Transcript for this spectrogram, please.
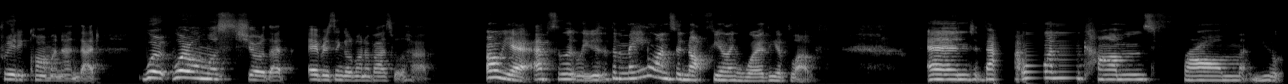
pretty common and that we're, we're almost sure that every single one of us will have? Oh, yeah, absolutely. The main ones are not feeling worthy of love. And that one comes from you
